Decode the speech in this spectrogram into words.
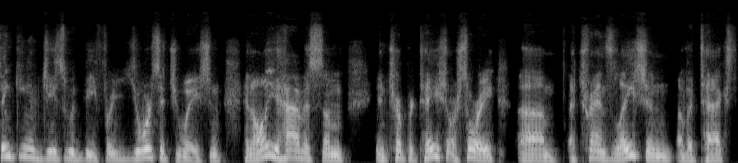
thinking of jesus would be for your situation and all you have is some interpretation or sorry um, a translation of a text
